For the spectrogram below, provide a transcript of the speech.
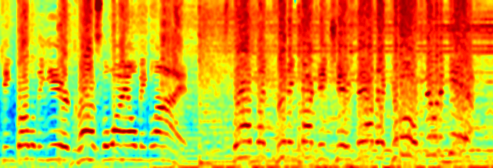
Bucking Bull of the Year across the Wyoming line. Spradlin printing bucking chute. Maverick, come on, do it again.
